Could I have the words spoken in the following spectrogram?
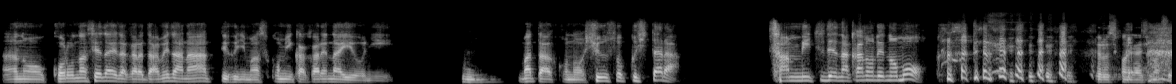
あの、コロナ世代だからダメだなっていうふうにマスコミ書かれないように、うん。またこの収束したら、3密で中野で飲もう。よろしくお願いします。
